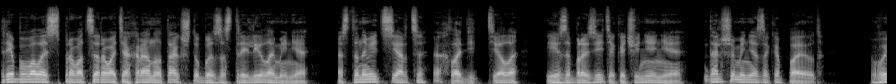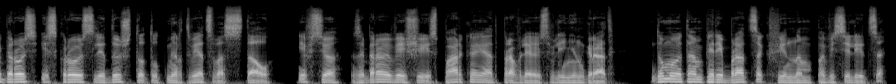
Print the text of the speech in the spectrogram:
Требовалось спровоцировать охрану так, чтобы застрелила меня, остановить сердце, охладить тело и изобразить окоченение. Дальше меня закопают. Выберусь и скрою следы, что тут мертвец восстал. И все, забираю вещи из парка и отправляюсь в Ленинград. Думаю, там перебраться к финнам, повеселиться,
